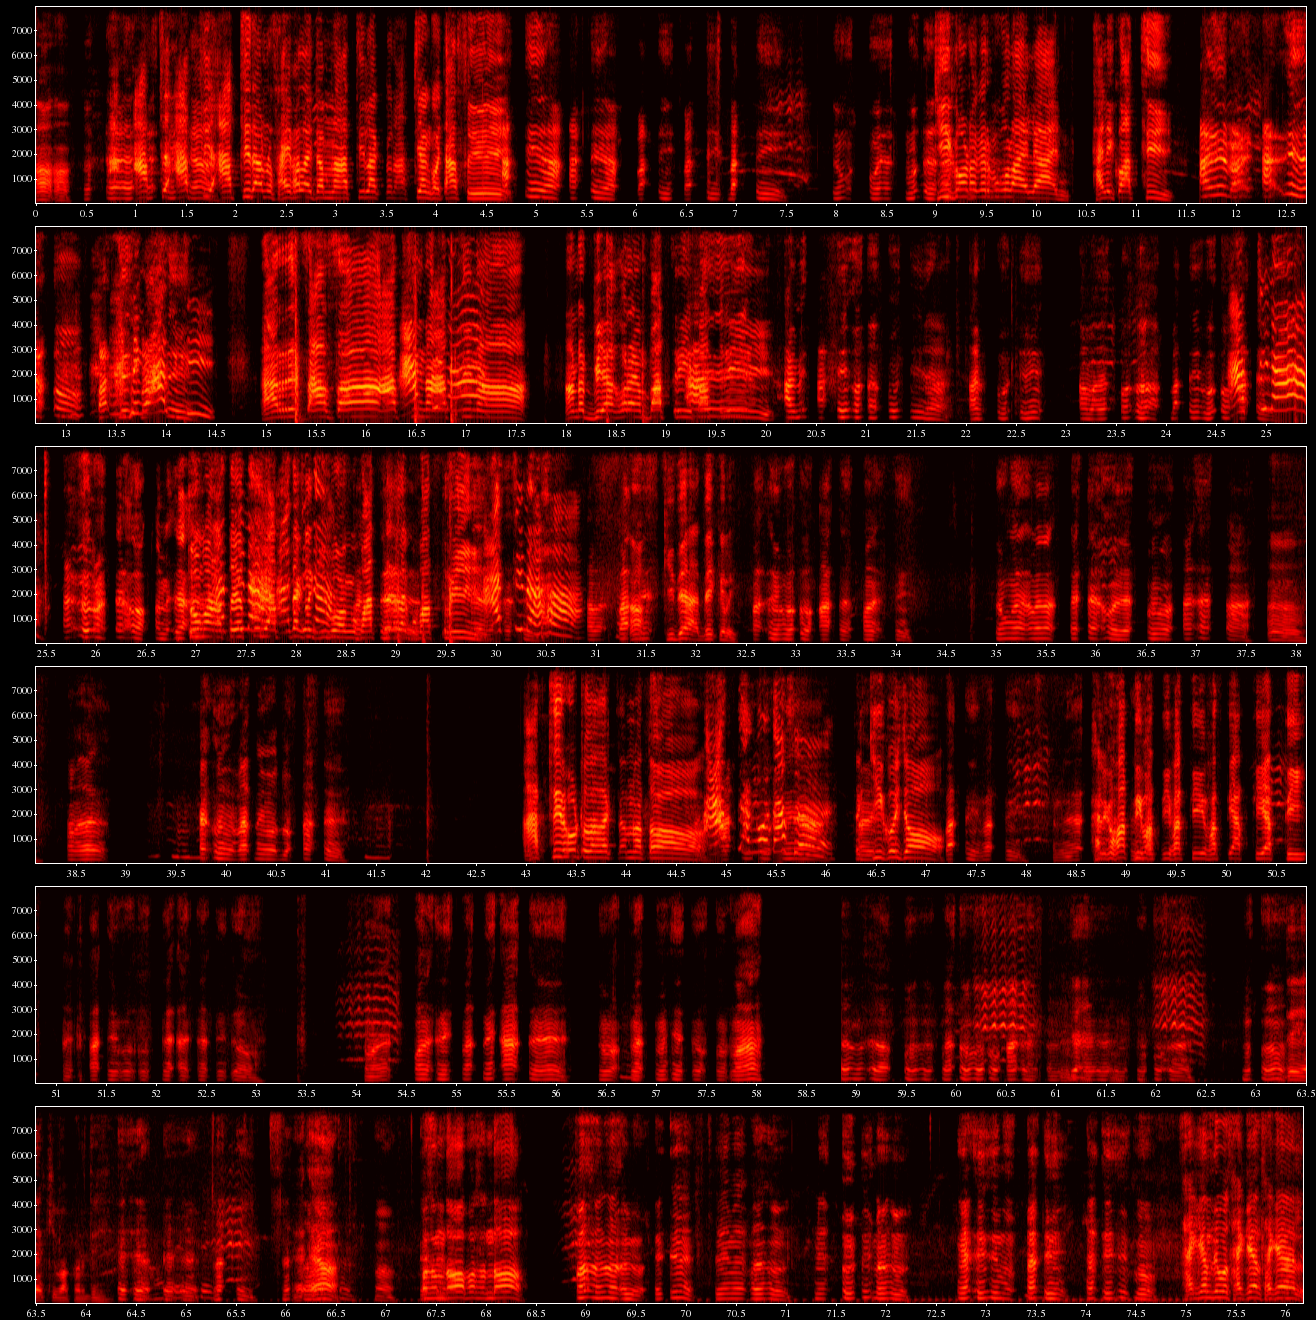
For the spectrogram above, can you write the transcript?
হ্যাঁ হ্যাঁ আচ্ছা আচ্ছি দাম না সাই ফেলাইতাম না আচ্ছি লাগতো না আচ্ছি আঙ্গ আছে কি গড়কের বুকল আইলাইন খালি কাচ্ছি আমি। আরে চাচা আচ্ছি না আচ্ছি না। আমরা বিয়া করাই পাত্রী পাত্রী। আসছি আচ্ছি। থাকলে কি বঙ্গ পাত্রী লাগবো পাত্রী আসছি না। আহ, কি দে দেখলে আচ্ছির হোটো দেখতাম না তো। আসছে মত আছে। তা কি কইছ? খালি ভাতি ভাতি ভাতি ভাতি আত্তি আত্তি দে কি বাকর দে পছন্দ পছন্দ সাইকেল দেবো সাইকেল সাইকেল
